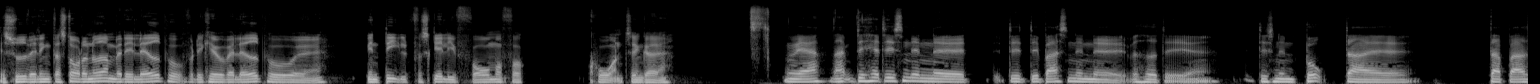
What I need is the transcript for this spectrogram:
Det søde vælling, der står der noget om, hvad det er lavet på, for det kan jo være lavet på øh, en del forskellige former for korn, tænker jeg. Ja, nej, det her, det er sådan en, øh, det, det er bare sådan en, øh, hvad hedder det, øh, det er sådan en bog, der, øh, der bare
